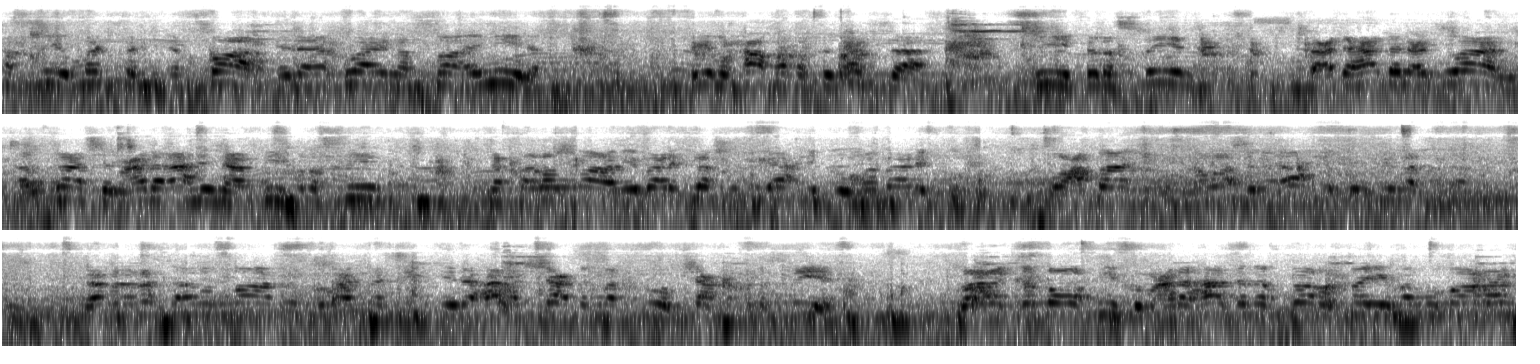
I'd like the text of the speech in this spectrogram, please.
تقديم وجبه الافطار إلى إخواننا الصائمين في محافظة غزة في فلسطين. بعد هذا العدوان الغاشم على أهلنا في فلسطين نسأل الله أن يبارك لكم في أهلكم وبارككم وعطائكم التواصل لاهلكم في غزة. كما نسأل الله منكم أن نسيء إلى هذا الشعب المظلوم شعب فلسطين. بارك الله فيكم على هذا الافطار الطيب المبارك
